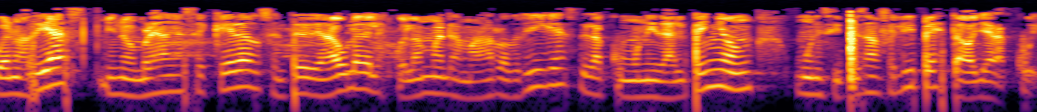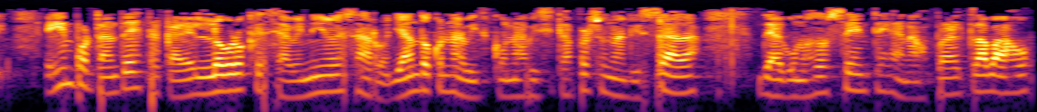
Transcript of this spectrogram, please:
Buenos días, mi nombre es Daniel Sequeda, docente de aula de la Escuela María Amada Rodríguez de la comunidad El Peñón, municipio de San Felipe, estado de Yaracuy. Es importante destacar el logro que se ha venido desarrollando con, con las visitas personalizadas de algunos docentes ganados para el trabajo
